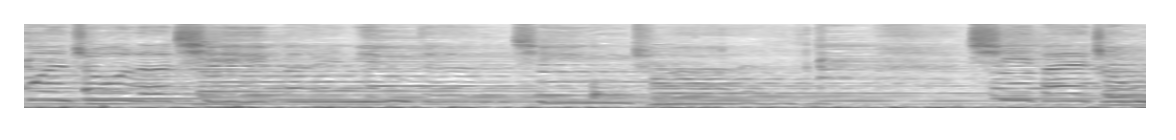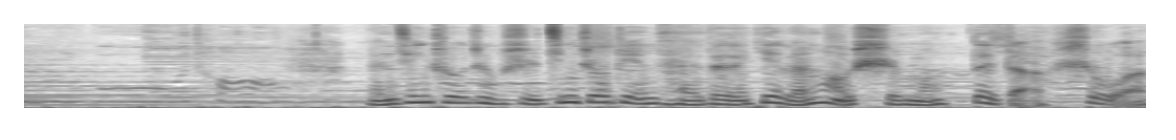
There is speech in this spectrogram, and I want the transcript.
关了七七百百年的青春，种不同。南京说：“这不是荆州电台的叶兰老师吗？”对的，是我。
